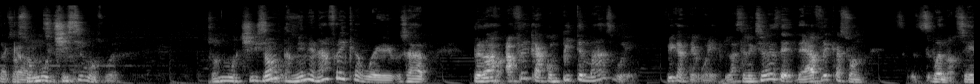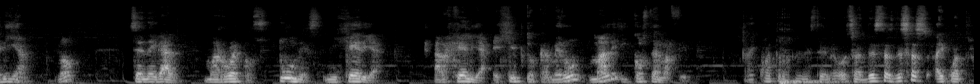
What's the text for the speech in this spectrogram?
O sea, son muchísimos, güey. Son muchísimos. No, también en África, güey. O sea, Pero África compite más, güey. Fíjate, güey. Las selecciones de, de África son, bueno, serían, ¿no? Senegal, Marruecos, Túnez, Nigeria, Argelia, Egipto, Camerún, Mali y Costa de Marfil. hay cuatro en este. O sea, de esas, de esas hay cuatro.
